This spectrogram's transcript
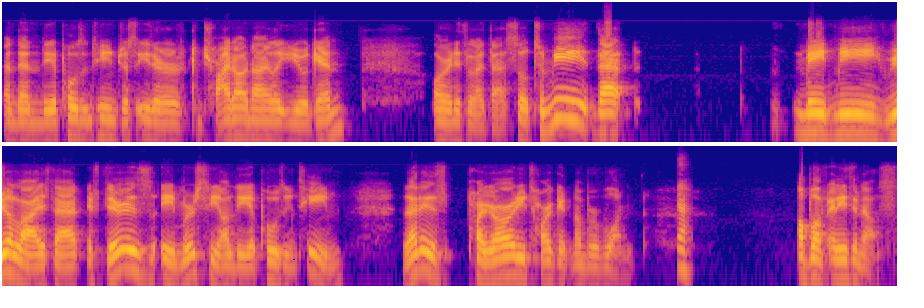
and then the opposing team just either can try to annihilate you again, or anything like that. So to me, that made me realize that if there is a mercy on the opposing team, that is priority target number one. Yeah. Above anything else.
